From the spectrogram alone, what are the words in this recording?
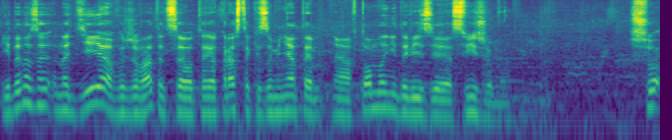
Єдина надія виживати це от якраз таки заміняти е, втомлені дивізії свіжими. Що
